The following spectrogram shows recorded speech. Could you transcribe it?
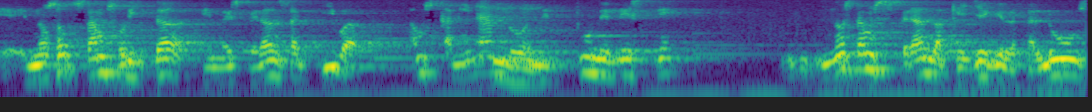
Eh, nosotros estamos ahorita en la esperanza activa, estamos caminando en el túnel este, no estamos esperando a que llegue la luz,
